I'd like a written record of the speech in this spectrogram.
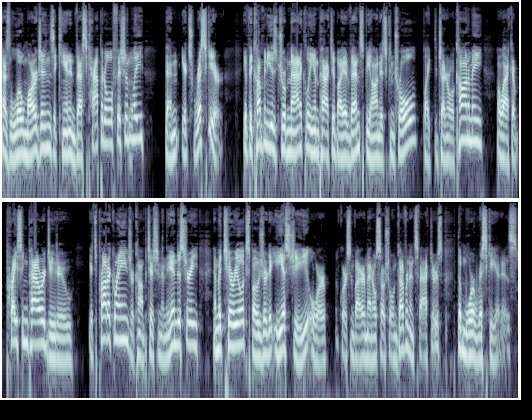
has low margins, it can't invest capital efficiently, then it's riskier. If the company is dramatically impacted by events beyond its control, like the general economy, a lack of pricing power due to its product range or competition in the industry, and material exposure to ESG or, of course, environmental, social, and governance factors, the more risky it is.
